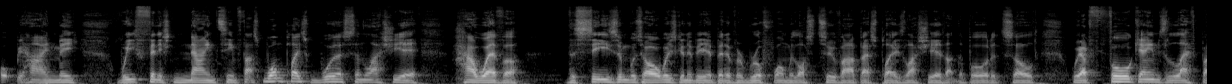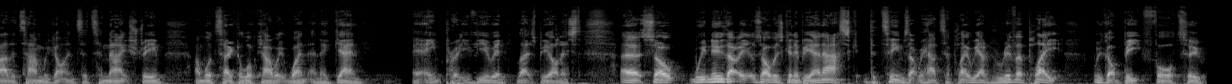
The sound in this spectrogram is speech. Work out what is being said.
up behind me, we finished 19th. That's one place worse than last year. However, the season was always going to be a bit of a rough one. We lost two of our best players last year that the board had sold. We had four games left by the time we got into tonight's stream, and we'll take a look how it went. And again, it ain't pretty viewing, let's be honest. Uh, so we knew that it was always going to be an ask. The teams that we had to play, we had River Plate, we got beat 4 2.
